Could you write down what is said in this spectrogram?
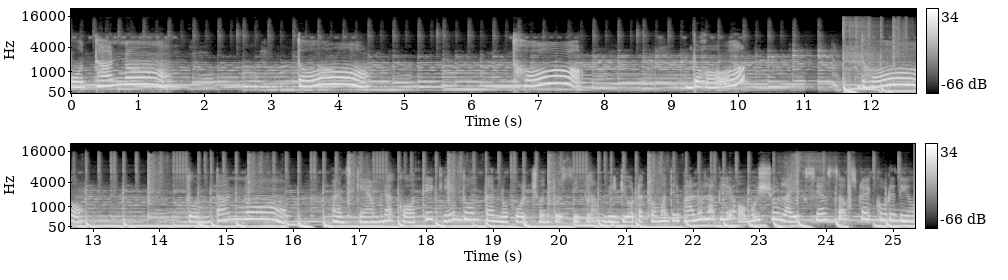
মধ্যাহ্ন। ত। থ। ড ধ দন্তান্ন। আজকে আমরা ক থেকে দন্তান্ন পর্যন্ত শিখলাম। ভিডিওটা তোমাদের ভালো লাগলে অবশ্যই লাইক শেয়ার সাবস্ক্রাইব করে দিও।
